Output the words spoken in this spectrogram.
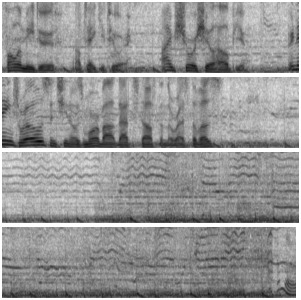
Follow me, dude. I'll take you to her. I'm sure she'll help you. Her name's Rose, and she knows more about that stuff than the rest of us. Hello.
